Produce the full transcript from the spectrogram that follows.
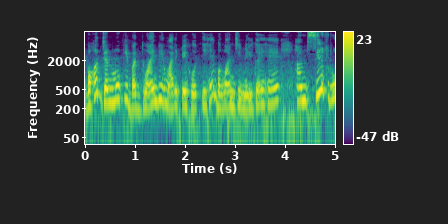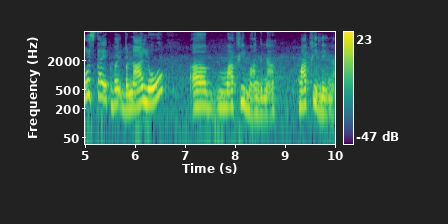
बहुत जन्मों की बदुआएँ भी हमारे पे होती हैं, भगवान जी मिल गए हैं। हम सिर्फ़ रोज़ का एक बना लो माफ़ी मांगना, माफ़ी लेना।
